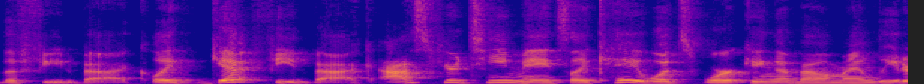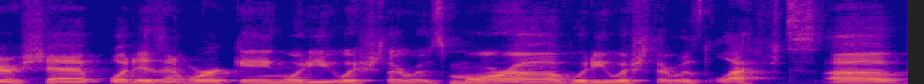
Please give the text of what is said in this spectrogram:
the feedback. Like get feedback. Ask your teammates like, "Hey, what's working about my leadership? What isn't working? What do you wish there was more of? What do you wish there was less of?"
